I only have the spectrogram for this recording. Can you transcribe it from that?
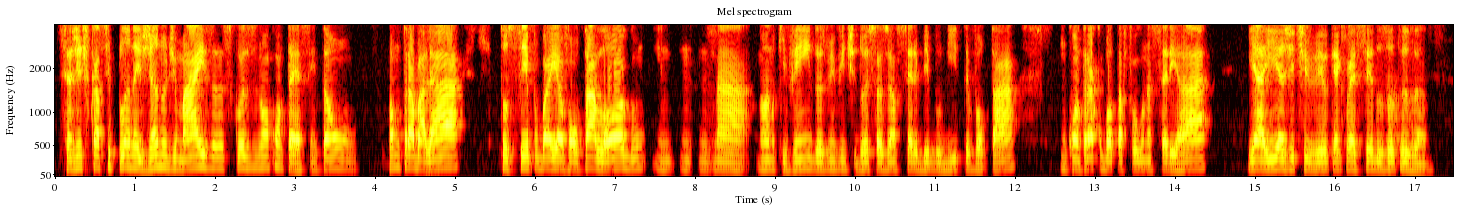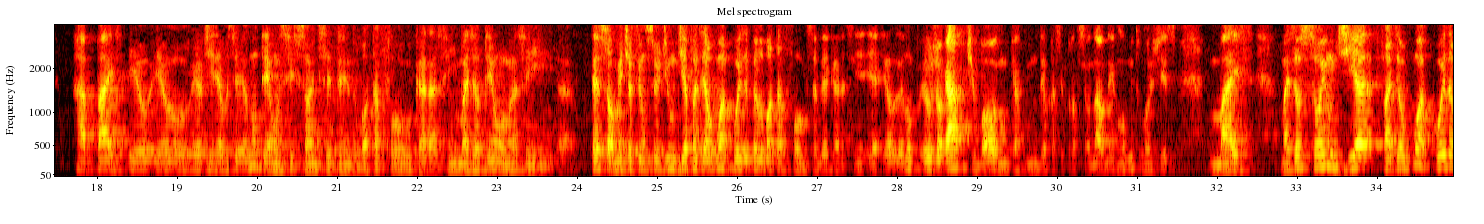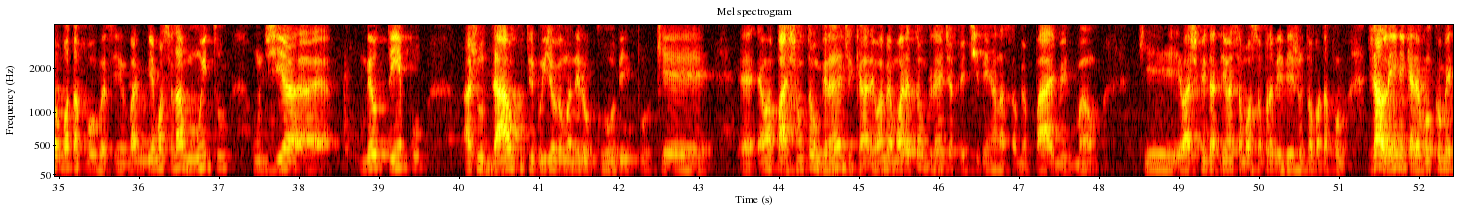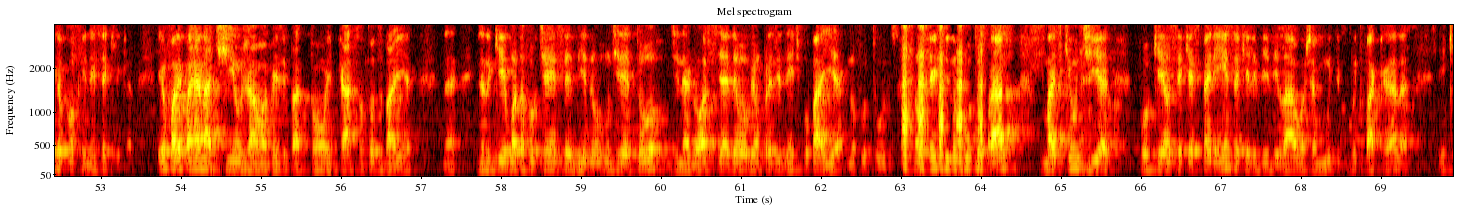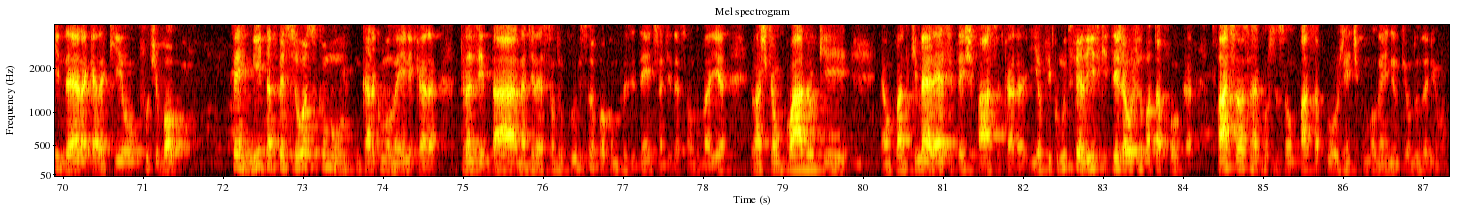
Se a gente ficar se planejando demais, as coisas não acontecem. Então, vamos trabalhar, torcer para o Bahia voltar logo em, na, no ano que vem, 2022, fazer uma Série B bonita e voltar, encontrar com o Botafogo na Série A e aí a gente vê o que é que vai ser dos outros anos. Rapaz, eu, eu, eu diria a você, eu não tenho esse sonho de ser presidente do Botafogo, cara, assim, mas eu tenho, assim, pessoalmente eu tenho um sonho de um dia fazer alguma coisa pelo Botafogo, sabia, cara? Assim, eu, eu, não, eu jogava futebol, nunca não deu para ser profissional, nem muito longe disso, mas, mas eu sonho um dia fazer alguma coisa ao Botafogo, assim, vai me emocionar muito um dia, é, o meu tempo, ajudar ou contribuir de alguma maneira o clube, porque é, é uma paixão tão grande, cara, é uma memória tão grande, afetiva em relação ao meu pai, meu irmão, que eu acho que ainda tenho essa emoção para viver junto ao Botafogo. Já Lene, cara, eu vou cometer uma confidência aqui, cara. Eu falei para Renatinho já uma vez e para Tom e Cássio, são todos Bahia, né? Dizendo que o Botafogo tinha recebido um diretor de negócio e ia devolver um presidente para o Bahia no futuro. Não sei se no curto prazo, mas que um dia, porque eu sei que a experiência que ele vive lá hoje é muito, muito bacana e que dera, cara, que o futebol permita pessoas como um cara como o Lene, cara, transitar na direção do clube, se não for como presidente, na direção do Bahia, eu acho que é um quadro que é um quadro que merece ter espaço, cara. E eu fico muito feliz que esteja hoje no Botafogo, cara. Parte da nossa reconstrução passa por gente como o Lene, não tenho dúvida nenhuma.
